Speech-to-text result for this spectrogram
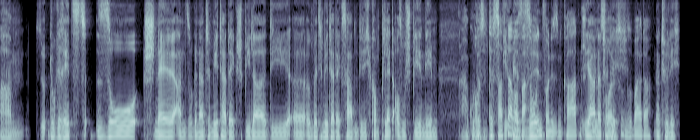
ähm, du, du gerätst so schnell an sogenannte Metadeck-Spieler, die äh, irgendwelche Metadecks haben, die dich komplett aus dem Spiel nehmen. Ja, gut, das, das, das hast du aber bei so, allen von diesen Karten, ja, natürlich, und so weiter. Natürlich.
